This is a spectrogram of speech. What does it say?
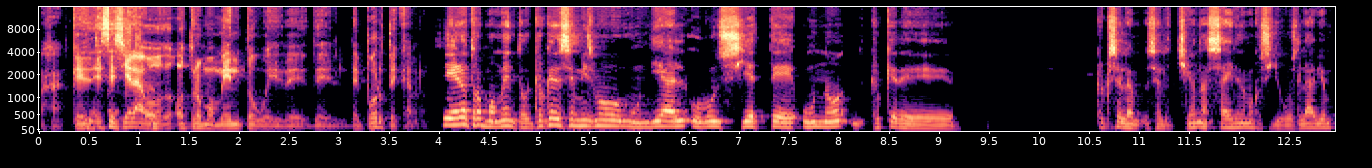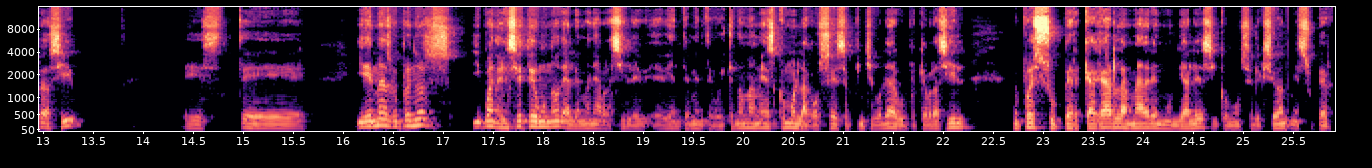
Ajá, que ese sí era otro momento, güey, del deporte, cabrón. Sí, era otro momento. Creo que de ese mismo mundial hubo un 7-1, creo que de. Creo que se, le chingaron a Zaire, no me acuerdo si Yugoslavia, un pedo así. Este. Y demás, güey. Pues y bueno, el 7-1 de Alemania a Brasil, evidentemente, güey. Que no mames, como la gocé esa pinche goleada, güey. Porque Brasil me puede super cagar la madre en mundiales y como selección me super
